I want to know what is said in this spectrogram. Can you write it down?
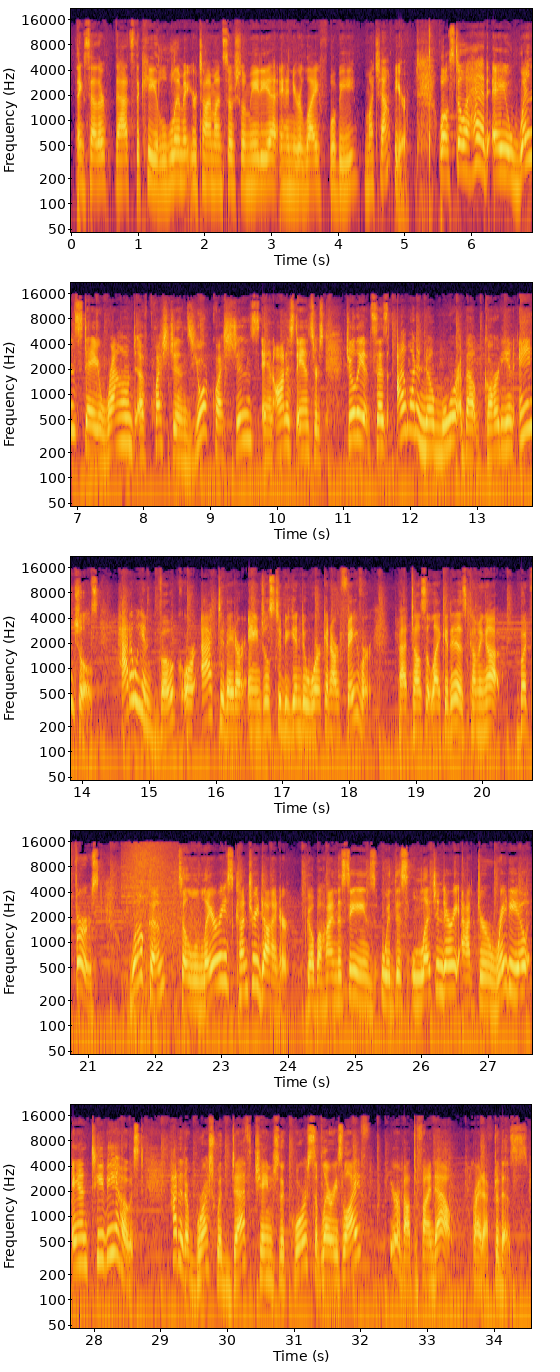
Thanks, Heather. That's the key. Limit your time on social media and your life will be much happier. Well, still ahead, a Wednesday round of questions, your questions and honest answers. Juliet says, I want to know more about guardian angels. How do we invoke or activate our angels to begin to work in our favor? Pat tells it like it is coming up. But first, welcome to Larry's Country Diner. Go behind the scenes with this legendary actor, radio, and TV host. How did a brush with death change the course of Larry's life? You're about to find out right after this.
